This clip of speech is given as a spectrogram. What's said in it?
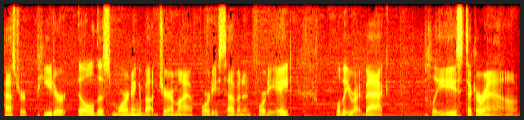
Pastor Peter Ill this morning about Jeremiah 47 and 48. We'll be right back. Please stick around.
